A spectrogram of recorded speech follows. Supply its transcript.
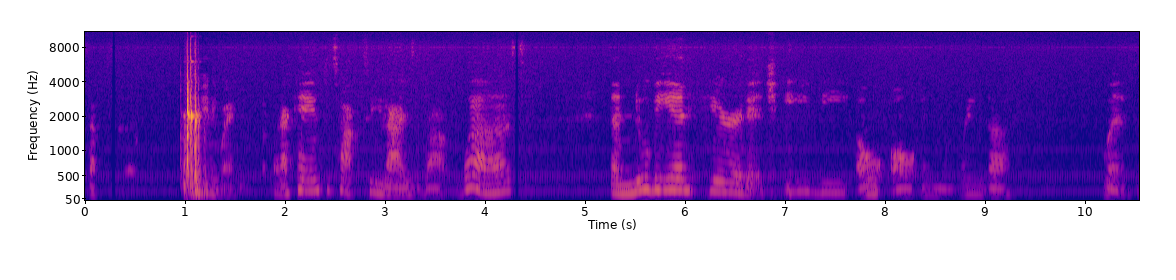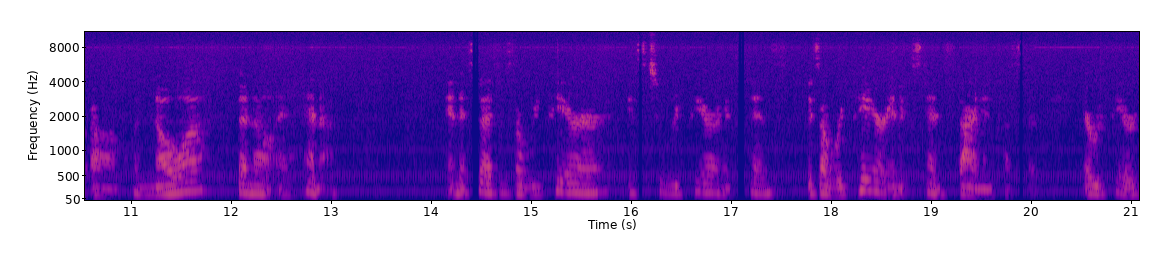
stuff's good. Anyway, what I came to talk to you guys about was the Nubian Heritage EVOO in Moringa with uh, quinoa, fennel, and henna. And it says it's a repair, it's to repair and extend, it's a repair and extend styling custard. It repairs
